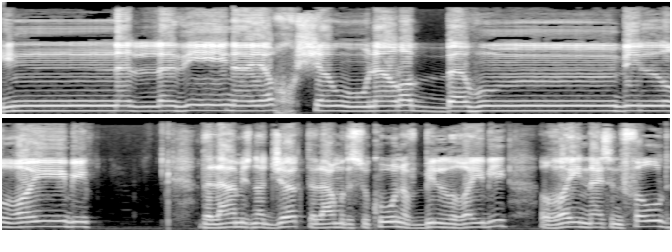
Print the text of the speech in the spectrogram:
إن الذين يخشون ربهم بالغيب The lam is not jerked, the lam with the sukoon of bil ghaibi, ghain nice and filled.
